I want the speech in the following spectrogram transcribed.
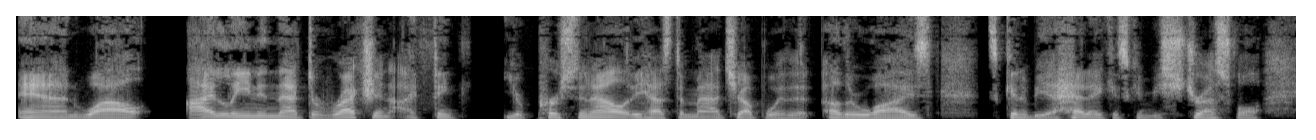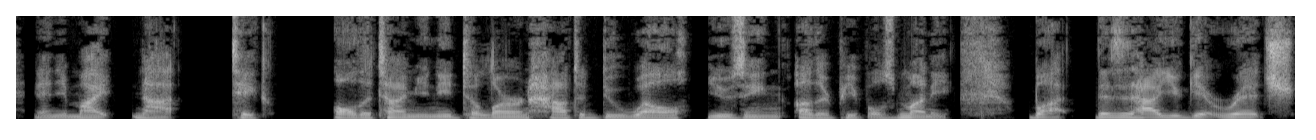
And while I lean in that direction, I think your personality has to match up with it. Otherwise, it's going to be a headache. It's going to be stressful, and you might not take all the time. You need to learn how to do well using other people's money. But this is how you get rich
